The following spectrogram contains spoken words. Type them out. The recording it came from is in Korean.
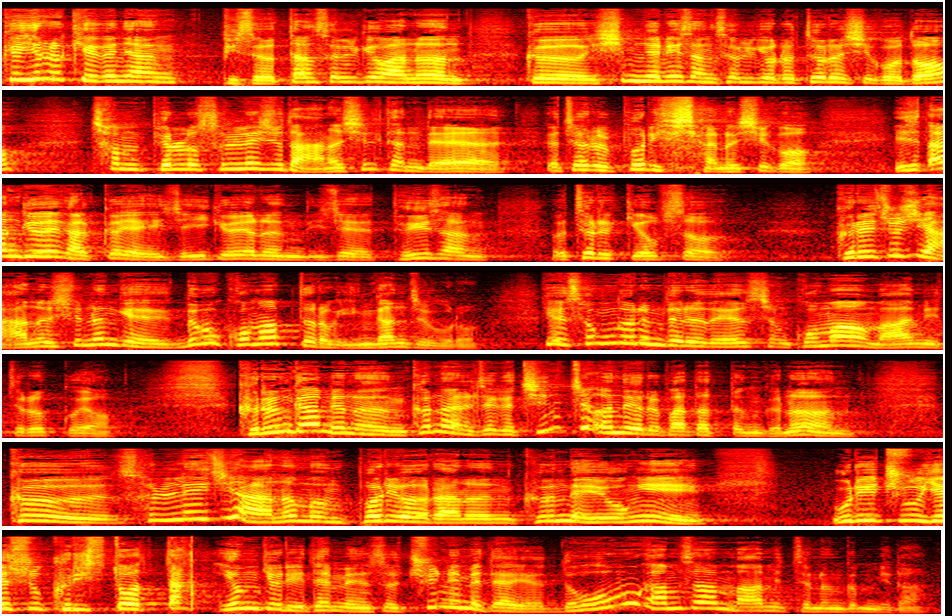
그 이렇게 그냥 비슷한 설교하는 그 10년 이상 설교를 들으시고도 참 별로 설레지도 않으실 텐데 그 저를 버리지 않으시고 이제 딴 교회 갈 거예요. 이제 이 교회는 이제 더 이상 들을 게 없어. 그래 주지 않으시는 게 너무 고맙더라고 인간적으로. 성도님들에 대해서 참 고마운 마음이 들었고요. 그런가 하면은 그날 제가 진짜 은혜를 받았던 거는 그 설레지 않으면 버려라는 그 내용이 우리 주 예수 그리스도와 딱 연결이 되면서 주님에 대하여 너무 감사한 마음이 드는 겁니다.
